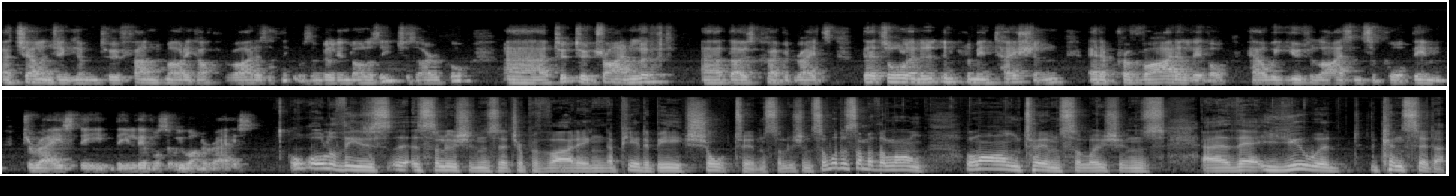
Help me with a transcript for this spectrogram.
uh, challenging him to fund Māori health providers, I think it was a million dollars each, as I recall, uh, to, to try and lift uh, those COVID rates. That's all at an implementation at a provider level, how we utilise and support them to raise the, the levels that we want to raise. All of these uh, solutions that you're providing appear to be short-term solutions. So, what are some of the long, long-term solutions uh, that you would consider?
